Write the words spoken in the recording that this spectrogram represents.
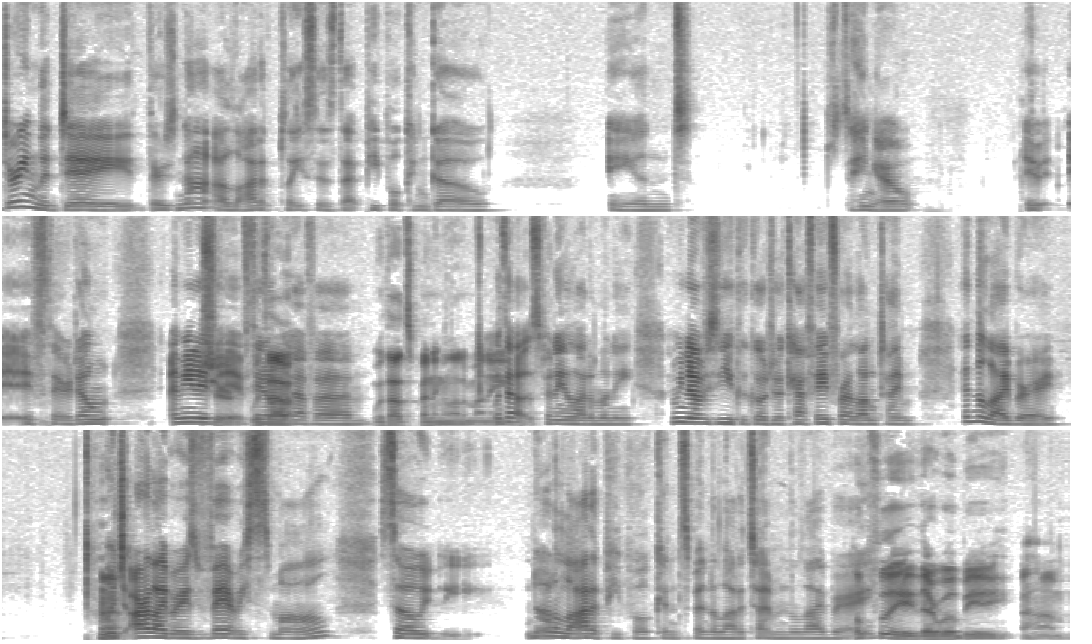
during the day, there's not a lot of places that people can go and just hang out. If, if they don't, I mean, if, Sure, if they without- don't have a without spending a lot of money. without spending a lot of money. I mean, obviously, you could go to a cafe for a long time, and the library, which our library is very small, so not a lot of people can spend a lot of time in the library. Hopefully, there will be um,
